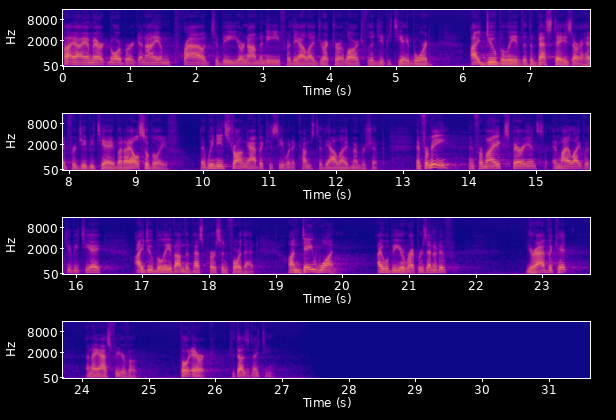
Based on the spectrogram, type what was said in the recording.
Hi, I am Eric Norberg, and I am proud to be your nominee for the Allied Director at Large for the GBTA Board. I do believe that the best days are ahead for GBTA, but I also believe that we need strong advocacy when it comes to the Allied membership. And for me, and for my experience and my life with GBTA, I do believe I'm the best person for that. On day one, I will be your representative, your advocate, and I ask for your vote. Vote Eric, 2019.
